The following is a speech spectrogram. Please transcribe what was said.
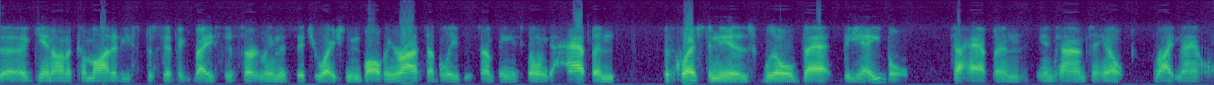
uh, again on a commodity specific basis. Certainly in the situation involving rice, I believe that something is going to happen. The question is, will that be able to happen in time to help right now.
